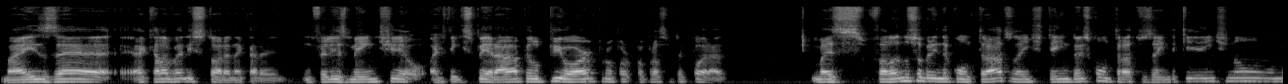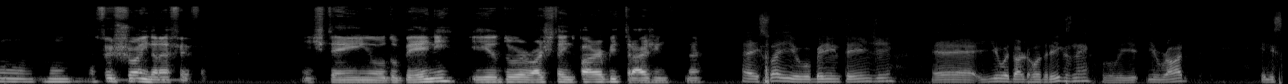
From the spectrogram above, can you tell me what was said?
Mas é, é, aquela velha história, né, cara? Infelizmente, a gente tem que esperar pelo pior para a próxima temporada. Mas falando sobre ainda contratos, a gente tem dois contratos ainda que a gente não, não, não, não fechou ainda, né, Fefa? A gente tem o do Benny e o do Roger está indo para arbitragem, né? É isso aí, o Benintendi é, e o Eduardo Rodrigues, né? O E-Rod, eles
